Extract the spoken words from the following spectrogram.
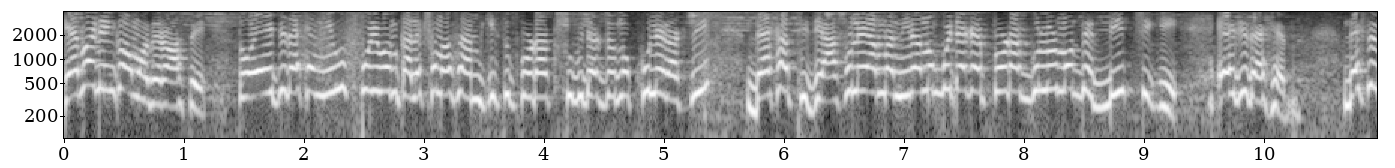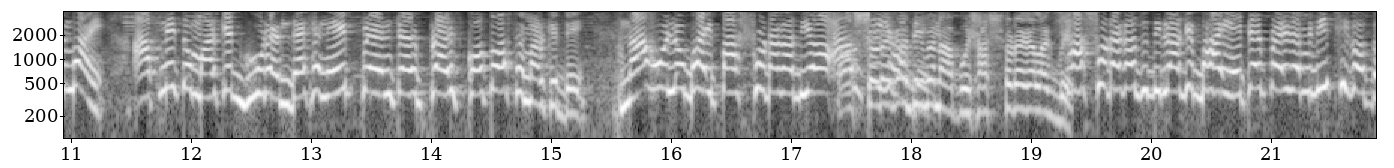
গ্যাবারিংও আমাদের আছে। তো এই যে দেখেন নিউজ পরিমাণ কালেকশন আছে আমি কিছু প্রোডাক্ট সুবিধার জন্য খুলে রাখছি। দেখাচ্ছি যে আসলে আমরা নিরানব্বই টাকার প্রোডাক্টগুলোর মধ্যে দিচ্ছি কি? এই যে দেখেন দেখছেন ভাই আপনি তো মার্কেট ঘুরেন দেখেন এই প্যান্টটার প্রাইস কত আছে মার্কেটে না হলেও ভাই পাঁচশো টাকা দিয়ে পাঁচশো টাকা দিবেন আপু সাতশো টাকা লাগবে। সাতশো টাকা যদি লাগে ভাই এটার প্রাইস আমি দিচ্ছি কত?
